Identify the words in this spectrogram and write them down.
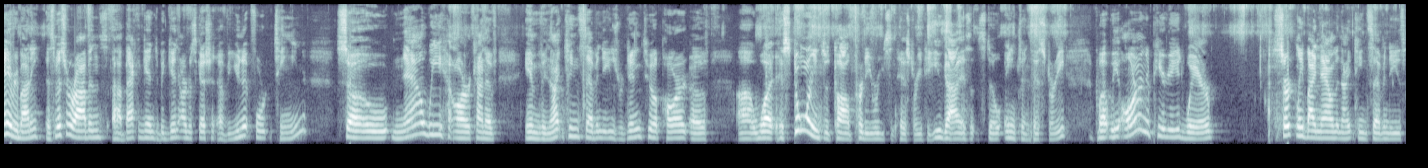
Hey everybody, it's Mr. Robins uh, back again to begin our discussion of Unit 14. So now we are kind of in the 1970s. We're getting to a part of uh, what historians would call pretty recent history. To you guys, it's still ancient history. But we are in a period where, certainly by now in the 1970s,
